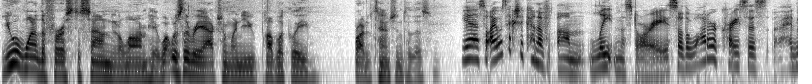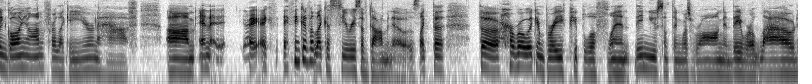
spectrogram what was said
you were one of the first to sound an alarm here. What was the reaction when you publicly brought attention to this? Yeah, so I was actually kind of um, late in the story. So the water crisis had been going on for like a year and a half, um, and I, I, think of it like a series of dominoes. Like the the heroic and brave people of Flint, they knew something was wrong, and they were loud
